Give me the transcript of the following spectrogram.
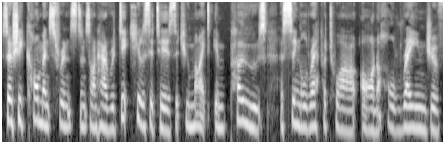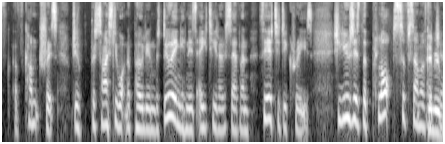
So she comments, for instance, on how ridiculous it is that you might impose a single repertoire on a whole range of, of countries, which is precisely what Napoleon was doing in his 1807 theatre decrees. She uses the plots of some of the Everybody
